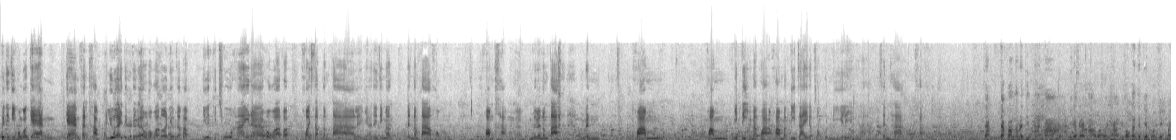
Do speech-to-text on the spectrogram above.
คือจริงๆ ผมก็แกล้งแกล้งแฟนคลับไปเรื่อยจริงๆ แล้วก็บอกว่าเออเดี๋ยวจะแบบยื่นทิชชู่ให้นะ บอกว่าแบบคอยซับน้ำตาอะไรอย่างเงี้ยจริงๆมันเป็นน้ำตาของ ความขำอะมันเป็นน้ำตา มันเป็นความความปิติมากกว่า ความแบบดีใจกับสองคนนี้อะไรอย่างเงี้ยนะครับเส้นทางของเขาจากจากความสำเร็จที่ผ่านมา มีกระแสข่าวว่าเออทางพี่ก้องก็จะเตรียมโปรเจกต์ใหม่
